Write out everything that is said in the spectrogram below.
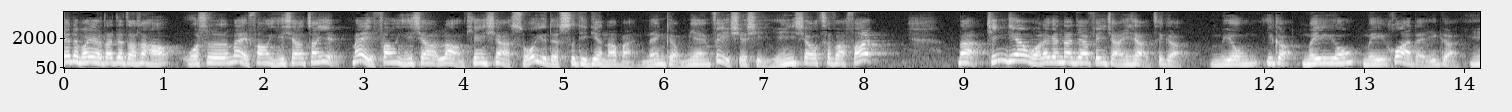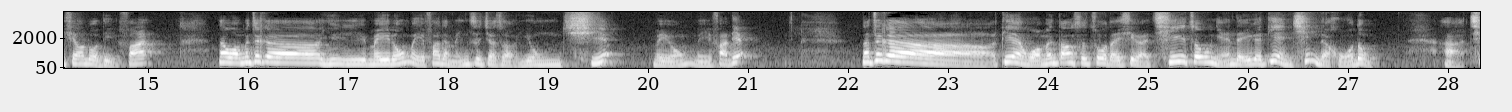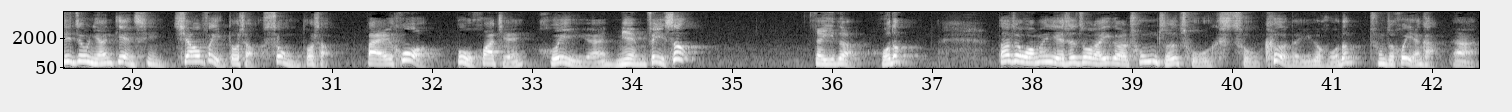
亲爱的朋友，大家早上好，我是卖方营销张业。卖方营销让天下所有的实体店老板能够免费学习营销策划方案。那今天我来跟大家分享一下这个用一个美容美发的一个营销落地方案。那我们这个以美容美发的名字叫做永琪美容美发店。那这个店我们当时做的一个七周年的一个店庆的活动，啊，七周年店庆消费多少送多少，百货不花钱，会员免费送的一个活动。当时我们也是做了一个充值储储客的一个活动，充值会员卡啊，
